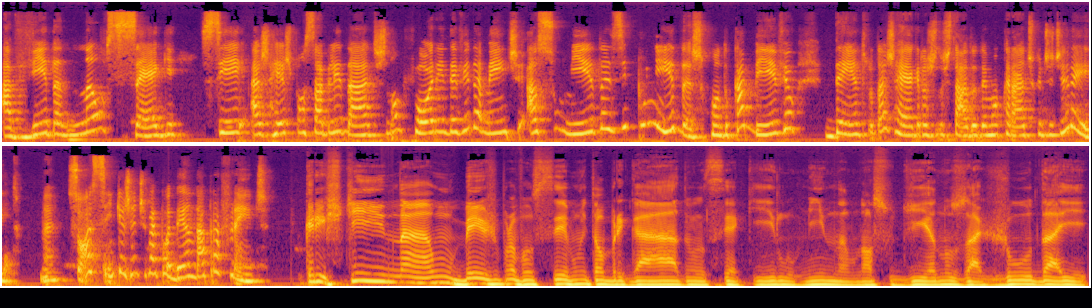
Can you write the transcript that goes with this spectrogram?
A vida não segue se as responsabilidades não forem devidamente assumidas e punidas, quando cabível, dentro das regras do Estado Democrático de Direito. Né? Só assim que a gente vai poder andar para frente. Cristina, um beijo para você, muito obrigado. Você aqui ilumina o nosso dia, nos ajuda e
